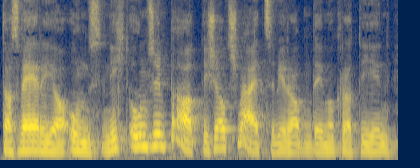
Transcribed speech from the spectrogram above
Das wäre ja uns nicht unsympathisch als Schweizer. Wir haben Demokratien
